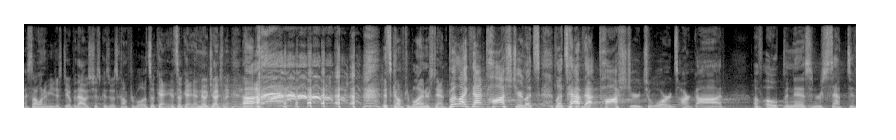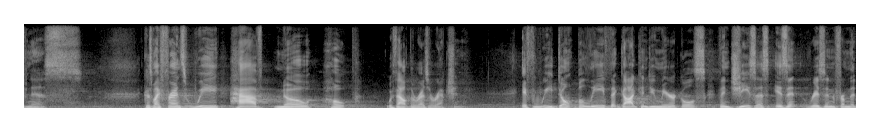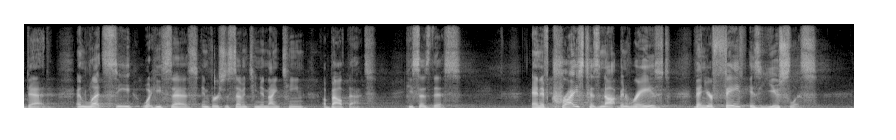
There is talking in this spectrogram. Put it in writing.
I saw one of you just do it, but that was just because it was comfortable. It's okay. It's okay. No judgment. Uh, it's comfortable. I understand. But like that posture, let's let's have that posture towards our God of openness and receptiveness. Because, my friends, we have no hope without the resurrection. If we don't believe that God can do miracles, then Jesus isn't risen from the dead. And let's see what he says in verses 17 and 19 about that. He says this And if Christ has not been raised, then your faith is useless,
